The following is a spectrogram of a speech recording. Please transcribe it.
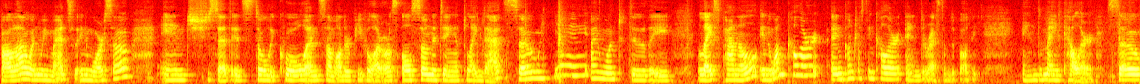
Paula when we met in Warsaw and she said it's totally cool and some other people are also knitting it like that. So yay I want to do the lace panel in one color in contrasting color and the rest of the body in the main color. So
